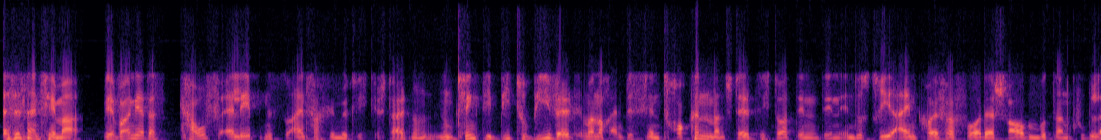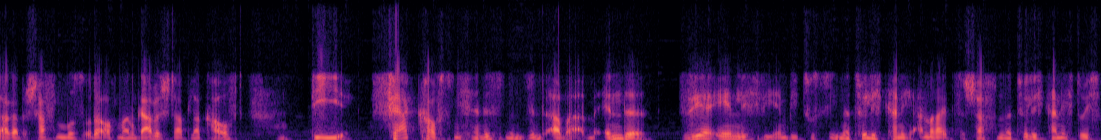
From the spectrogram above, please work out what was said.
Es ist ein Thema wir wollen ja das Kauferlebnis so einfach wie möglich gestalten. Und nun klingt die B2B-Welt immer noch ein bisschen trocken. Man stellt sich dort den, den Industrieeinkäufer vor, der Schrauben, Mutter, ein Kugellager beschaffen muss oder auch mal einen Gabelstapler kauft. Die Verkaufsmechanismen sind aber am Ende sehr ähnlich wie im B2C. Natürlich kann ich Anreize schaffen, natürlich kann ich durch,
